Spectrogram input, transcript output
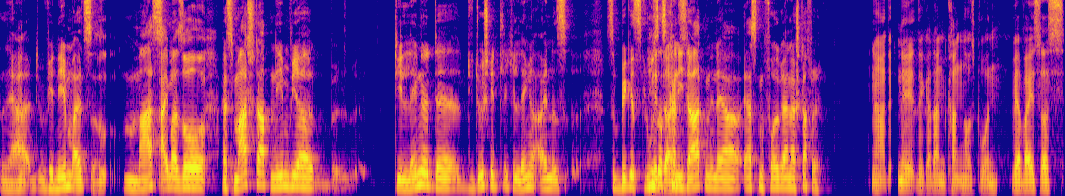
ja, wir nehmen als Maß, Einmal so, als Maßstab nehmen wir die Länge der, die durchschnittliche Länge eines The Biggest Losers. Kandidaten in der ersten Folge einer Staffel. Ja, nee, Digga, dann Krankenhausboden. Wer weiß was.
